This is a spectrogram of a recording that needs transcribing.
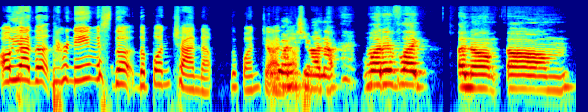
Oh yeah, the her name is the the Ponchana. The Ponchana. Ponchana. What if like ano um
